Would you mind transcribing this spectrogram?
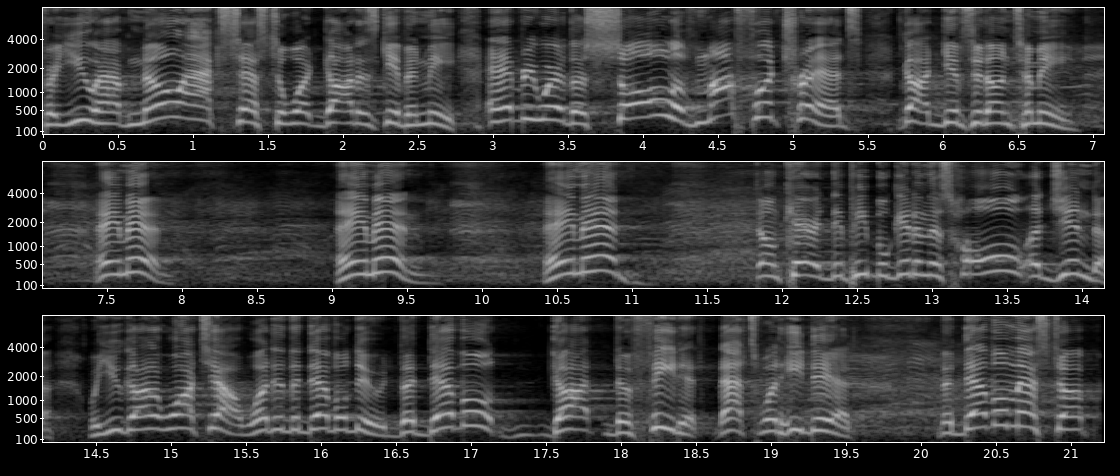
for you have no access to what God has given me. Everywhere the sole of my foot treads, God gives it unto me. Amen. Amen. Amen. Don't care. The people get in this whole agenda. Well, you got to watch out. What did the devil do? The devil got defeated. That's what he did. The devil messed up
